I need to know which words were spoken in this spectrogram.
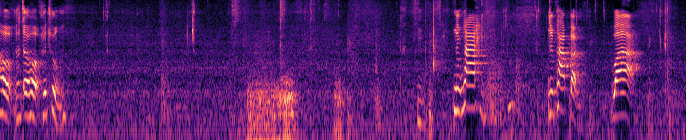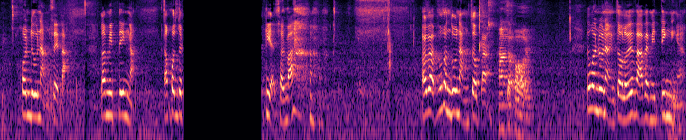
เหอะมาเจอเหอะคิดถึง นึกภาพนึกภาพก่อนว่า คนดูหนังเสร็จอะ แล้วมีตติ้งอะแล้วคนจะเกลียดฉันปะแล้วแบบทุกคนดูหนังจบอะห้ามสปอยทุกคนดูหนังจบแล้วไฟฟ้าไปมีตติ้งอย่างเงี้ย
